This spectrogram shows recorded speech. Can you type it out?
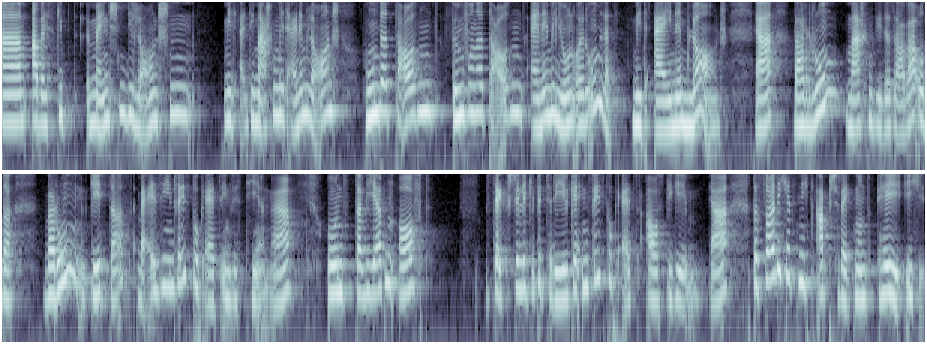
Ähm, aber es gibt Menschen, die launchen, mit, die machen mit einem Launch 100.000, 500.000, eine Million Euro Umsatz mit einem Launch. Ja, warum machen die das aber oder warum geht das? Weil sie in Facebook Ads investieren. Ja. Und da werden oft sechsstellige Beträge in Facebook-Ads ausgegeben. Ja, das soll dich jetzt nicht abschrecken und hey, ich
